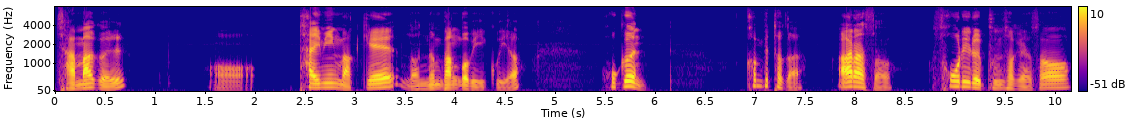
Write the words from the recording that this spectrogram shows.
자막을 어, 타이밍 맞게 넣는 방법이 있고요. 혹은 컴퓨터가 알아서 소리를 분석해서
